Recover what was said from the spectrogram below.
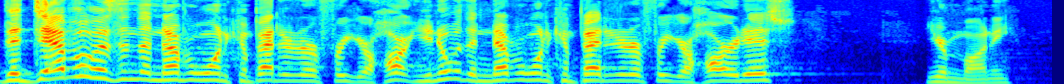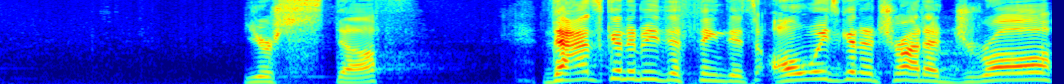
The devil isn't the number one competitor for your heart. You know what the number one competitor for your heart is? Your money, your stuff. That's going to be the thing that's always going to try to draw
